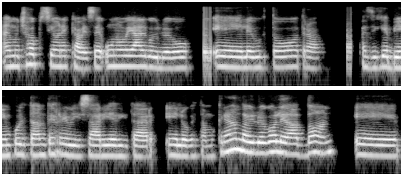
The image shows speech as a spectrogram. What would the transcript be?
hay muchas opciones que a veces uno ve algo y luego eh, le gustó otra. Así que es bien importante revisar y editar lo que estamos creando y luego le da done eh,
